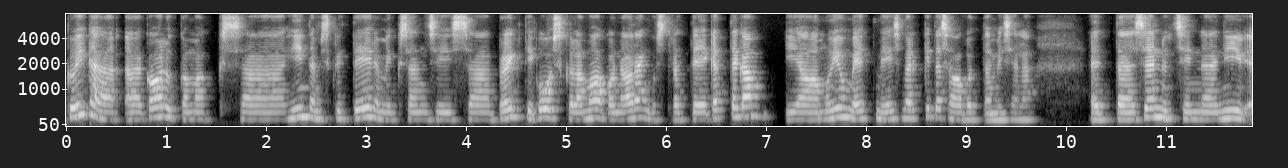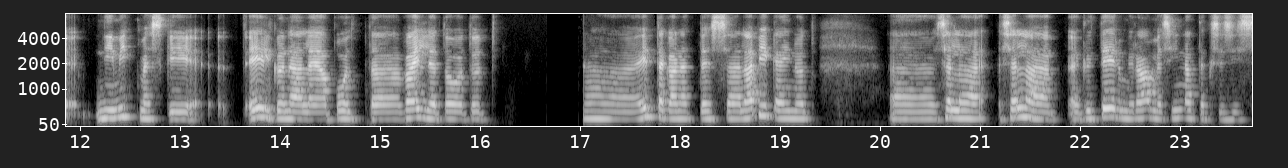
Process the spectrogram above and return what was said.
kõige äh, kaalukamaks äh, hindamiskriteeriumiks on siis projekti kooskõla maakonna arengustrateegiatega ja mõju meetme eesmärkide saavutamisele. et see on nüüd siin nii, nii mitmeski eelkõneleja poolt välja toodud ettekannetes läbi käinud selle, selle kriteeriumi raames hinnatakse siis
